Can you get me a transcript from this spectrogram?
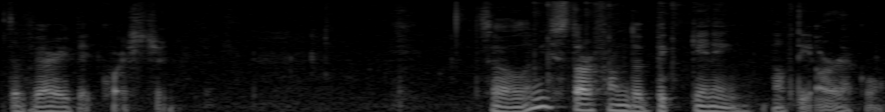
It's a very big question. So let me start from the beginning of the article.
